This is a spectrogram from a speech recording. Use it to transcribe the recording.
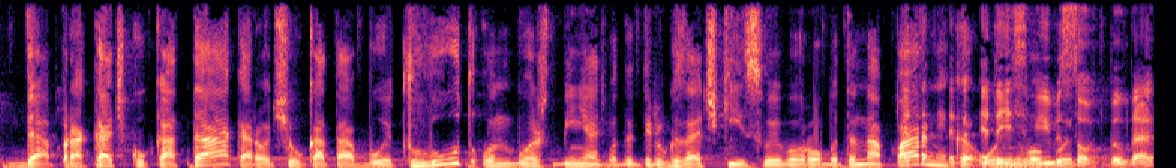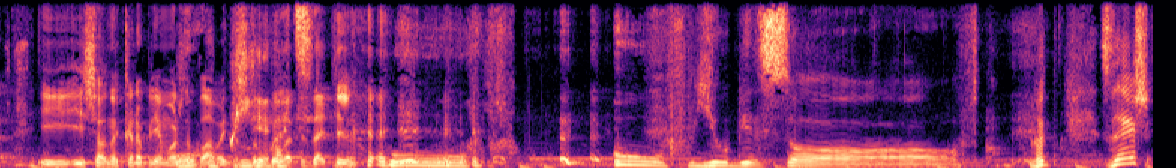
Да, прокачку кота. Короче, у кота будет лут. Он может менять вот эти рюкзачки своего робота-напарника. Это, это у если бы него будет- Ubisoft был, да? И еще на корабле можно Ух, плавать, чтобы было обязательно. Уф, уф, Ubisoft. Вот, знаешь,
